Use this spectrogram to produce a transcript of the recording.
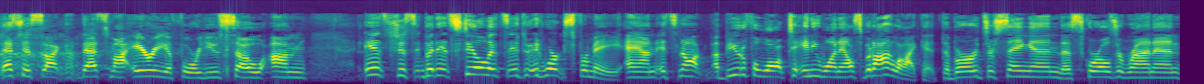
that's just like that's my area for you. So. Um, it's just, but it's still, it's, it, it, works for me. And it's not a beautiful walk to anyone else, but I like it. The birds are singing, the squirrels are running,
